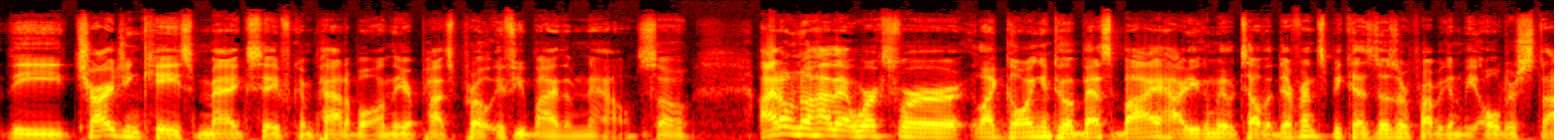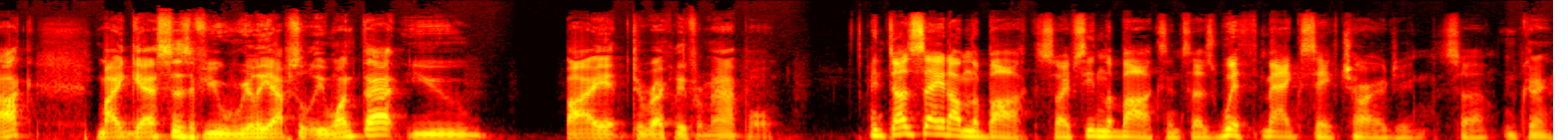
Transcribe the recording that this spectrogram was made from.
the charging case MagSafe compatible on the AirPods Pro if you buy them now. So I don't know how that works for like going into a Best Buy. How are you going to be able to tell the difference? Because those are probably going to be older stock. My guess is if you really absolutely want that, you buy it directly from Apple. It does say it on the box, so I've seen the box and it says with MagSafe charging. So Okay.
